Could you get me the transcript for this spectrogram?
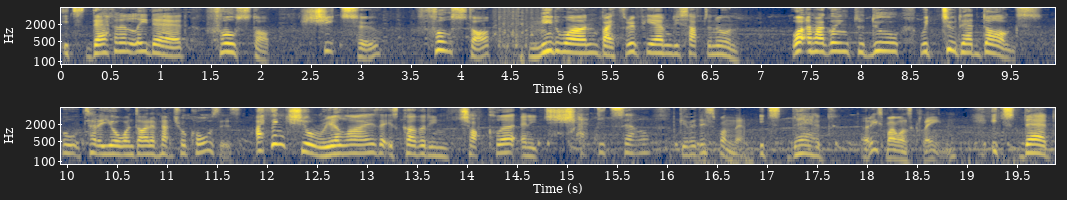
it's definitely dead, full stop. Shih Tzu, full stop, need one by 3 p.m. this afternoon. What am I going to do with two dead dogs? Oh, well, tell her your one died of natural causes. I think she'll realize that it's covered in chocolate and it shat itself. Give her this one then. It's dead. At least my one's clean. It's dead.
